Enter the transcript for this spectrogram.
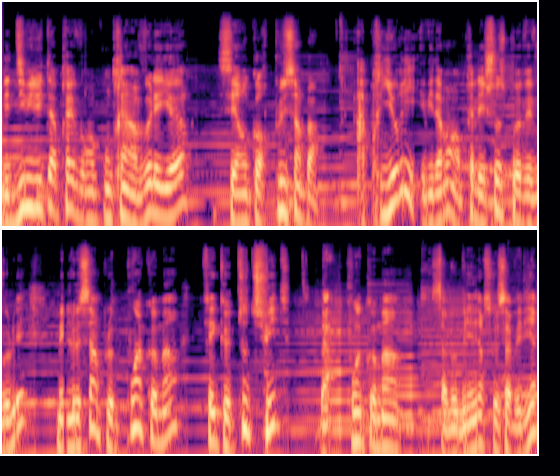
mais dix minutes après vous rencontrez un volleyeur, c'est encore plus sympa. A priori, évidemment, après les choses peuvent évoluer, mais le simple point commun fait que tout de suite, bah, point commun, ça veut bien dire ce que ça veut dire,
